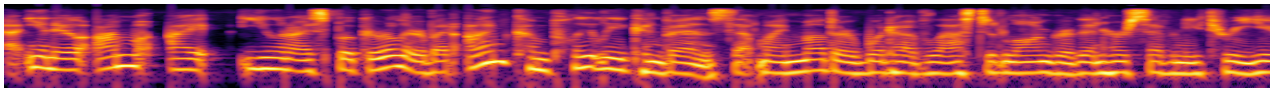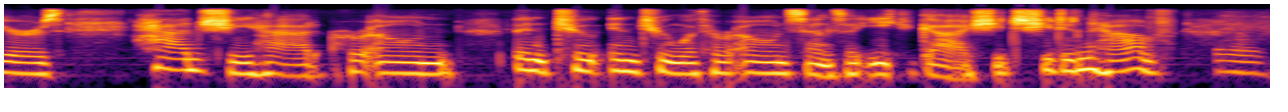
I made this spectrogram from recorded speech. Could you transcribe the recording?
uh, you know, I'm I you and I spoke earlier, but I'm completely convinced that my mother would have lasted longer than her 73 years had she had her own been to, in tune with her own sense of ikigai. She she didn't have mm.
